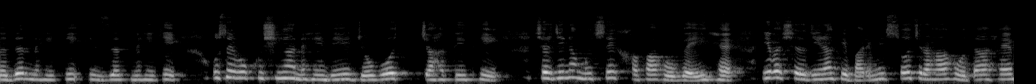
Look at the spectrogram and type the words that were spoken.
कदर नहीं की, इज़्ज़त नहीं की, उसे वो खुशियाँ नहीं दी जो वो चाहती थी। शर्जीना मुझसे खफा हो गई है। ये बस शर्जीना के बारे में सोच रहा होता है।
